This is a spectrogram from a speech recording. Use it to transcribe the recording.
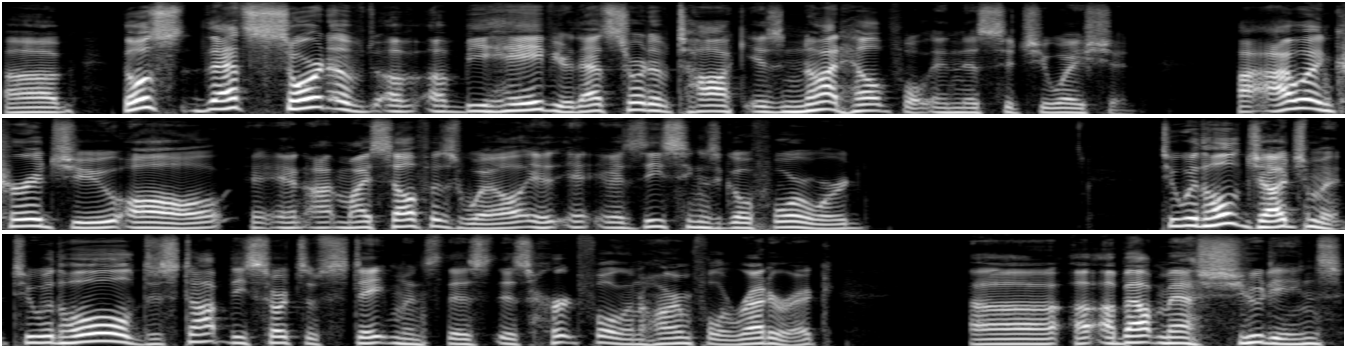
Uh, those that sort of, of, of, behavior, that sort of talk is not helpful in this situation. I, I would encourage you all, and myself as well, as these things go forward, to withhold judgment, to withhold, to stop these sorts of statements, this this hurtful and harmful rhetoric uh, about mass shootings,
